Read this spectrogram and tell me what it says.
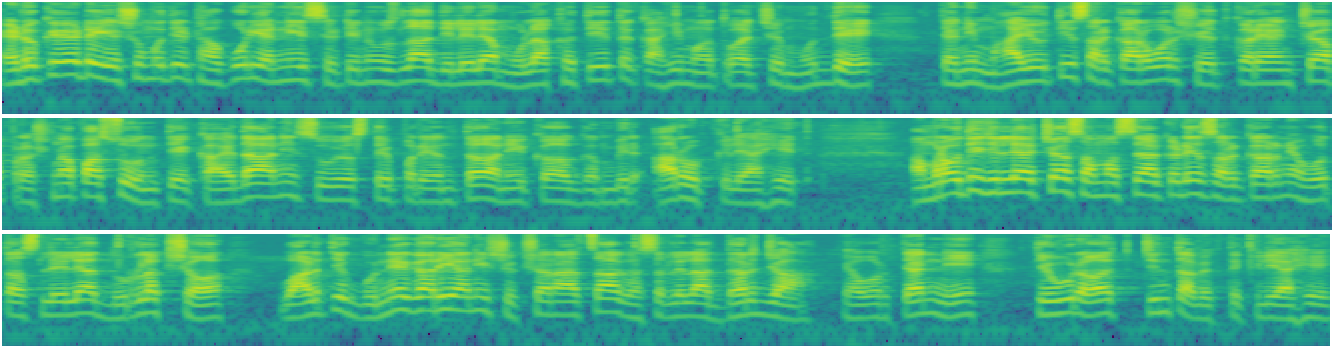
ॲडव्होकेट यशोमती ठाकूर यांनी सिटी न्यूजला दिलेल्या मुलाखतीत काही महत्त्वाचे मुद्दे त्यांनी महायुती सरकारवर शेतकऱ्यांच्या प्रश्नापासून ते कायदा आणि सुव्यवस्थेपर्यंत अनेक गंभीर आरोप केले आहेत. अमरावती जिल्ह्याच्या समस्याकडे सरकारने होत असलेल्या दुर्लक्ष वाढती गुन्हेगारी आणि शिक्षणाचा घसरलेला दर्जा यावर त्यांनी तीव्र चिंता व्यक्त केली आहे.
